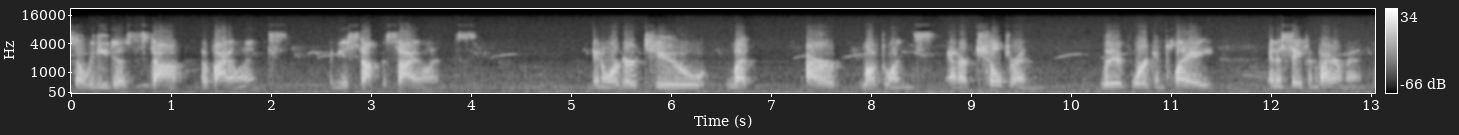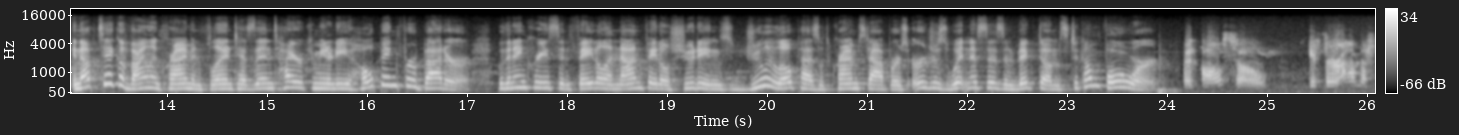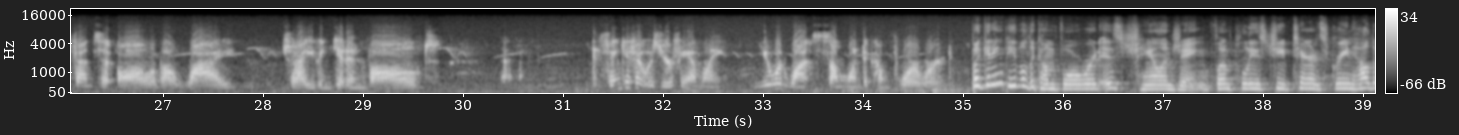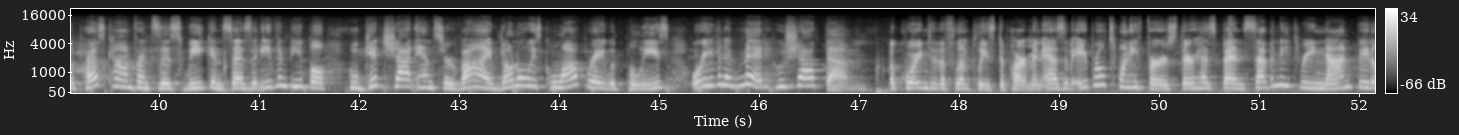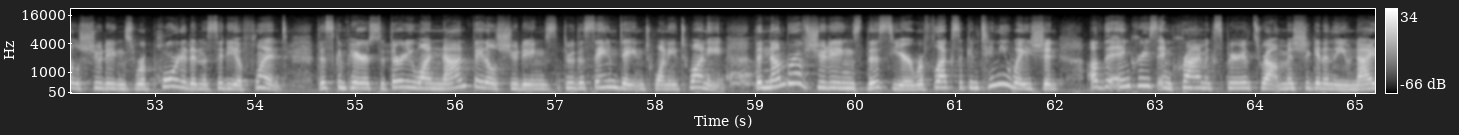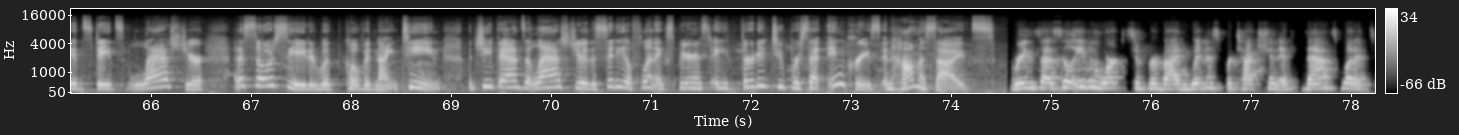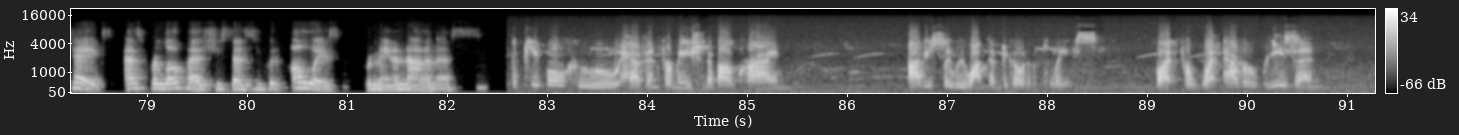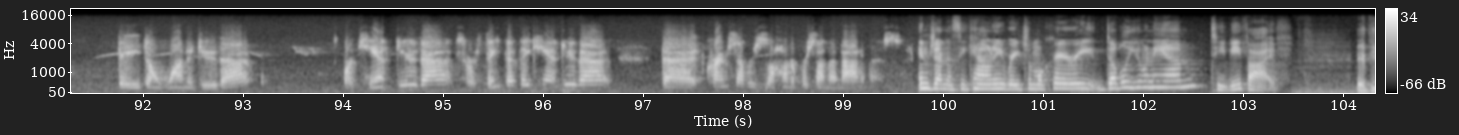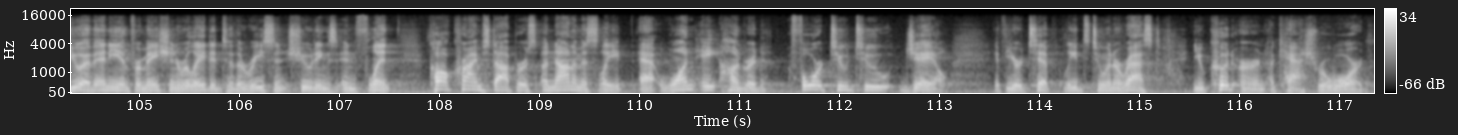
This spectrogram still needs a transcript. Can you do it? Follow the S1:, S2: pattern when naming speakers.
S1: So we need to stop the violence. We need to stop the silence in order to let our loved ones and our children live, work, and play in a safe environment.
S2: An uptick of violent crime in Flint has the entire community hoping for better. With an increase in fatal and non-fatal shootings, Julie Lopez with Crime Stoppers urges witnesses and victims to come forward.
S1: But also, if they're on the fence at all about why should I even get involved, think if it was your family. You would want someone to come forward
S2: but getting people to come forward is challenging. Flint Police Chief Terrence Green held a press conference this week and says that even people who get shot and survive don't always cooperate with police or even admit who shot them. According to the Flint Police Department, as of April 21st, there has been 73 non-fatal shootings reported in the city of Flint. This compares to 31 non-fatal shootings through the same date in 2020. The number of shootings this year reflects a continuation of the increase in crime experienced throughout Michigan and the United United States last year and associated with COVID-19. The chief adds that last year, the city of Flint experienced a 32% increase in homicides.
S3: Green says he'll even work to provide witness protection if that's what it takes. As for Lopez, she says you can always remain anonymous.
S1: The people who have information about crime, obviously we want them to go to the police. But for whatever reason, they don't want to do that or can't do that or think that they can't do that, that Crime Stoppers is 100% anonymous.
S2: In Genesee County, Rachel McCrary, WNEM TV5.
S4: If you have any information related to the recent shootings in Flint, call Crime Stoppers anonymously at 1-800-422-JAIL. If your tip leads to an arrest, you could earn a cash reward.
